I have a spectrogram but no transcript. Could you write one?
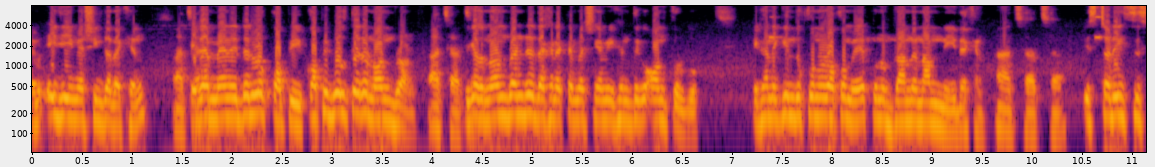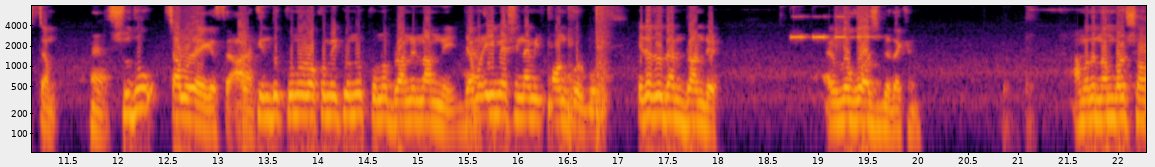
যেমন এই যে এই মেশিনটা দেখেন আচ্ছা। এটা মেন এটা হলো কপি কপি বলতে এটা নন ব্র্যান্ড আচ্ছা। ঠিক আছে নন ব্র্যান্ডের দেখেন একটা মেশিন আমি এখান থেকে অন করব। এখানে কিন্তু কোনো রকমের কোনো ব্র্যান্ডের নাম নেই দেখেন। আচ্ছা আচ্ছা। স্টার্টিং সিস্টেম হ্যাঁ। শুধু চালু হয়ে গেছে আর আচ্ছা। কিন্তু কোনো রকমের কোনো কোনো ব্র্যান্ডের নাম নেই। যেমন এই মেশিন আমি অন করব। এটা তো দেন ব্র্যান্ডেড লোগো আসবে দেখেন। আমাদের নাম্বার সহ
